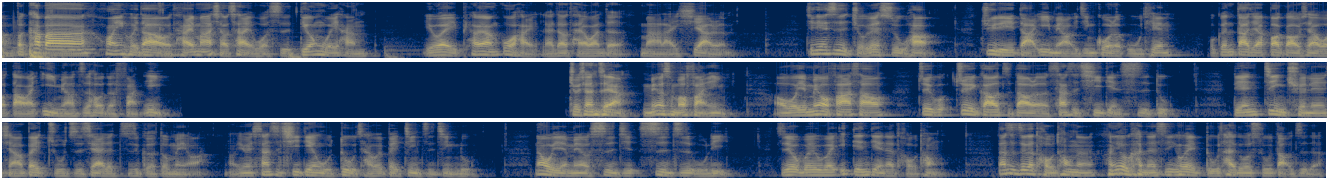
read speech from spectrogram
阿不卡巴，欢迎回到台马小菜，我是丁维航，一位漂洋过海来到台湾的马来西亚人。今天是九月十五号，距离打疫苗已经过了五天。我跟大家报告一下我打完疫苗之后的反应，就像这样，没有什么反应哦，我也没有发烧，最最高只到了三十七点四度，连进全联想要被阻止下来的资格都没有啊！啊，因为三十七点五度才会被禁止进入。那我也没有四肢四肢无力，只有微微一点点的头痛。但是这个头痛呢，很有可能是因为读太多书导致的。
